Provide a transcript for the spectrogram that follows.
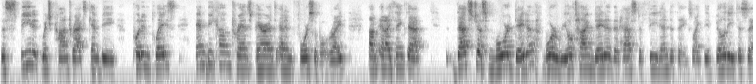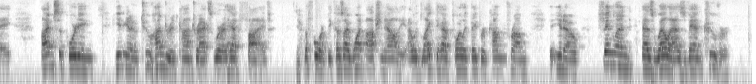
the speed at which contracts can be put in place and become transparent and enforceable, right? Um, and I think that that's just more data, more real time data that has to feed into things like the ability to say, I'm supporting, you know, 200 contracts where I had five yeah. before because I want optionality. I would like to have toilet paper come from, you know, Finland as well as Vancouver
